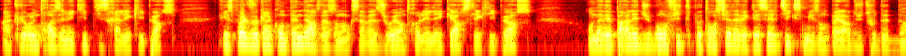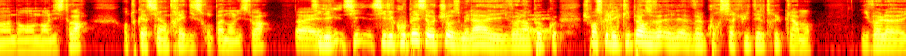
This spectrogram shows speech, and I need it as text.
inclure une troisième équipe qui serait les Clippers. Chris Paul veut qu'un contender de toute façon, donc ça va se jouer entre les Lakers, les Clippers. On avait parlé du bon fit potentiel avec les Celtics, mais ils n'ont pas l'air du tout d'être dans, l'histoire. En tout cas, si un trade, ils seront pas dans l'histoire. S'il est, coupé, c'est autre chose, mais là, ils veulent un peu. Je pense que les Clippers veulent, court-circuiter le truc, clairement. Ils veulent. Euh,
